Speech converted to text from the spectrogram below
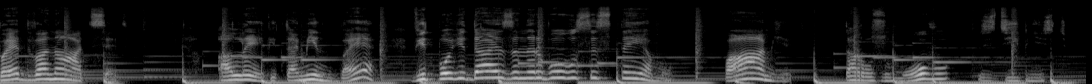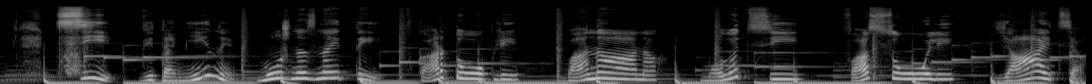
В12. Але вітамін В відповідає за нервову систему, пам'ять та розумову здібність. Ці вітаміни можна знайти в картоплі, бананах, молоці, фасолі, яйцях,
